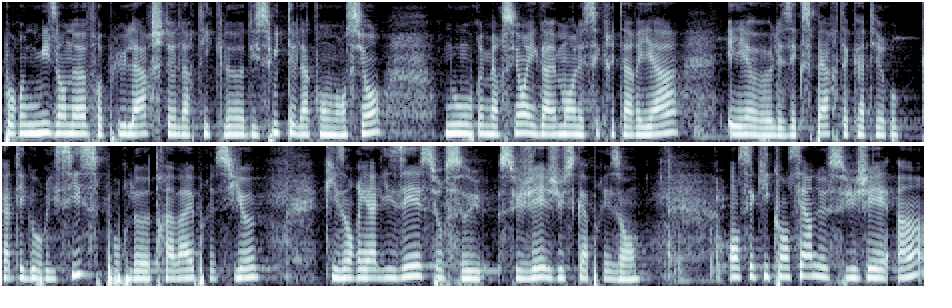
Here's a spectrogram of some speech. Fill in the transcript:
pour une mise en œuvre plus large de l'article 18 de la Convention. Nous remercions également le secrétariat et euh, les experts de catégorie 6 pour le travail précieux qu'ils ont réalisé sur ce sujet jusqu'à présent. En ce qui concerne le sujet 1,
